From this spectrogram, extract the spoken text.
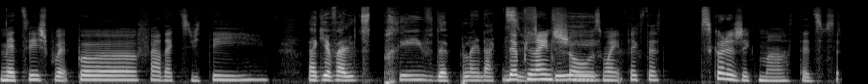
Mais tu sais, je pouvais pas faire d'activité, Fait qu'il a fallu que tu te prives de plein de d'activités. plein de choses, oui. Fait que c'était- psychologiquement, c'était difficile.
